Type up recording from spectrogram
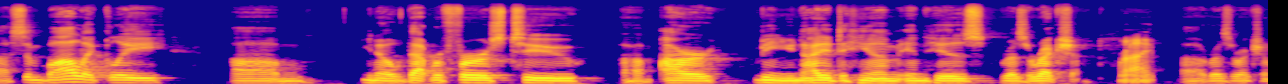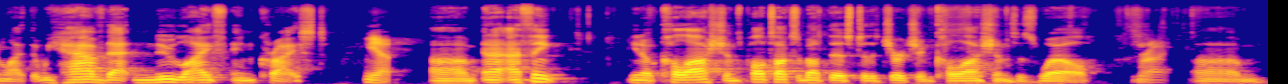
uh, symbolically, um, you know, that refers to um, our being united to him in his resurrection, Right. uh, resurrection life. That we have that new life in Christ. Yeah. Um, and I, I think, you know, Colossians, Paul talks about this to the church in Colossians as well. Right. Um,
